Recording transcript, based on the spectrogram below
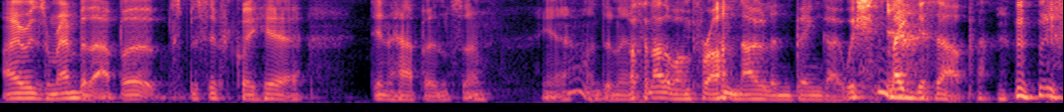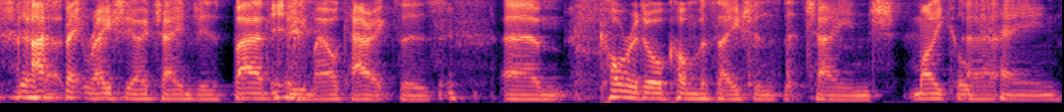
I always remember that, but specifically here, didn't happen. So yeah, I don't know. That's another one for our Nolan bingo. We should make this up. Should Aspect actually. ratio changes, bad female characters, um, corridor conversations that change, Michael Uh, Caine.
